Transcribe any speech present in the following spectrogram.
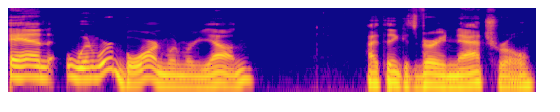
And when we're born, when we're young, I think it's very natural.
